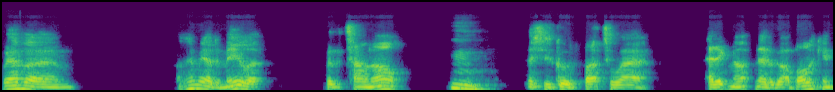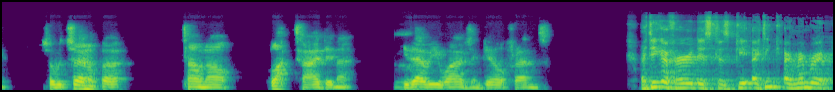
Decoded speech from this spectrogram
we have um. I think we had a meal at, at the town hall. Mm this is good. Back to where Eric not, never got a bollocking. So we turn up at town hall, black tie dinner. You're there with your wives and girlfriends. I think I've heard this because I think I remember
